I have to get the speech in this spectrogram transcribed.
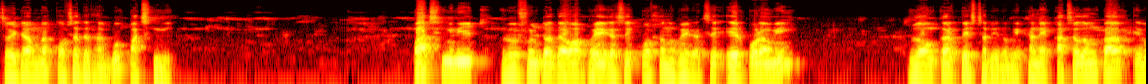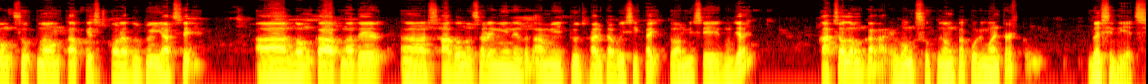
তো এটা আমরা কষাতে থাকব পাঁচ মিনিট। পাঁচ মিনিট রসুনটা দেওয়া হয়ে গেছে, কষানো হয়ে গেছে। এরপর আমি লঙ্কার পেস্টটা দিয়ে দেবো। এখানে কাঁচা লঙ্কা এবং শুকনো লঙ্কা পেস্ট করা দুটোই আছে। আর লঙ্কা আপনাদের স্বাদ অনুসারে নিয়ে নেবেন। আমি একটু ঝালটা বেশি খাই, তো আমি সেই অনুযায়ী কাঁচা লঙ্কা এবং শুকনো লঙ্কা পরিমাণটা একটু বেশি দিয়েছি।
